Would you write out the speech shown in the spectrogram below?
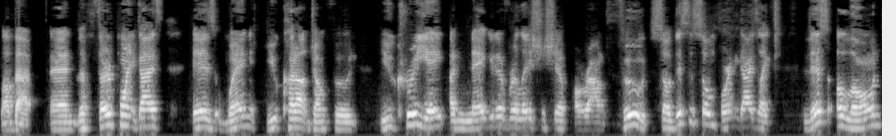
Love that. And the third point, guys, is when you cut out junk food, you create a negative relationship around food. So, this is so important, guys. Like, this alone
